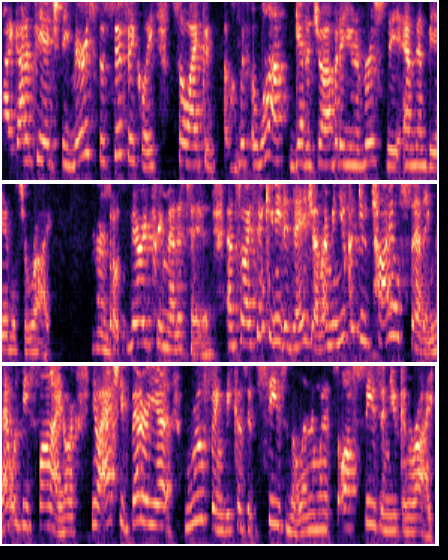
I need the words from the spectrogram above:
I got a PhD very specifically so I could, with luck, get a job at a university and then be able to write. Hmm. So it's very premeditated. And so I think you need a day job. I mean, you could do tile setting, that would be fine. Or, you know, actually better yet, roofing because it's seasonal. And then when it's off season, you can write.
